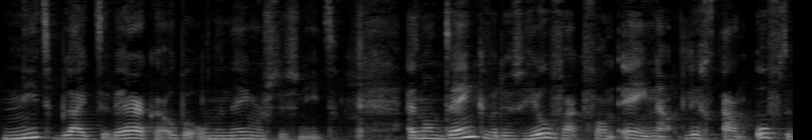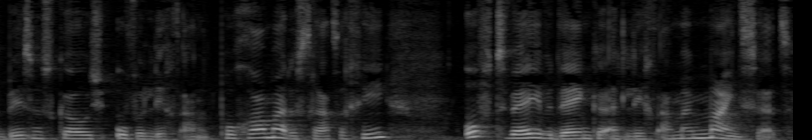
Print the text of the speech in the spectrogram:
niet blijkt te werken, ook bij ondernemers dus niet. En dan denken we dus heel vaak van één, nou het ligt aan of de business coach, of het ligt aan het programma, de strategie. Of twee, we denken het ligt aan mijn mindset.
